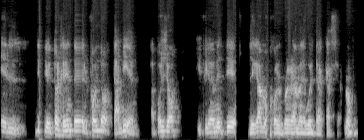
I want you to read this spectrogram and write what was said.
el director gerente del fondo también apoyó y finalmente llegamos con el programa de vuelta a casa, ¿no?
